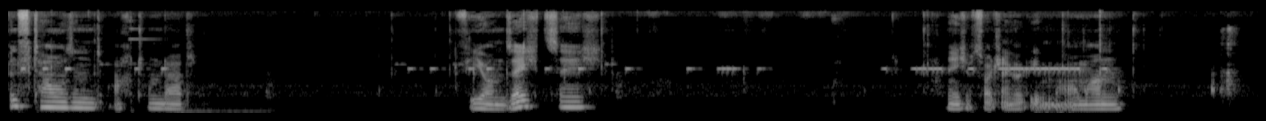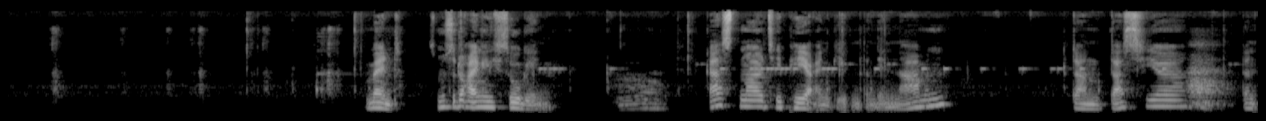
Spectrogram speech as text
5864. Nee, ich hab's falsch eingegeben. Oh Mann. Moment, es müsste doch eigentlich so gehen. Erstmal TP eingeben, dann den Namen, dann das hier, dann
